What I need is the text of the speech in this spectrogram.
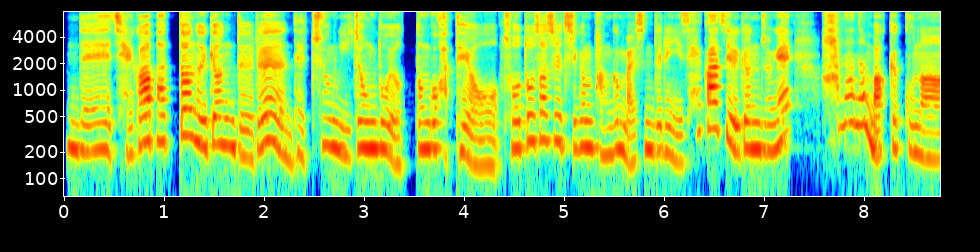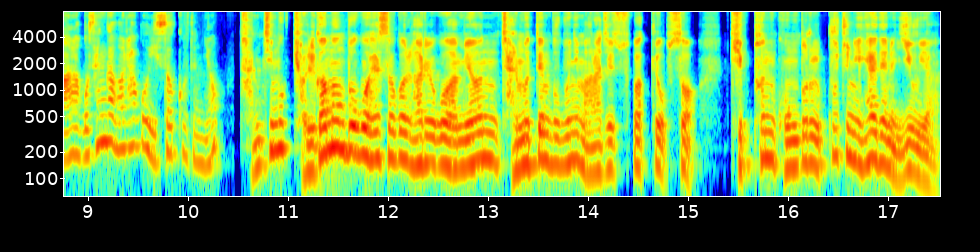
근데 제가 봤던 의견들은 대충 이 정도였던 것 같아요. 저도 사실 지금 방금 말씀드린 이 세 가지 의견 중에 하나는 맞겠구나 하고 생각을 하고 있었거든요. 단지 뭐 결과만 보고 해석을 하려고 하면 잘못된 부분이 많아질 수밖에 없어. 깊은 공부를 꾸준히 해야 되는 이유야.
